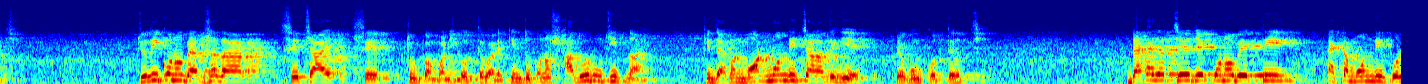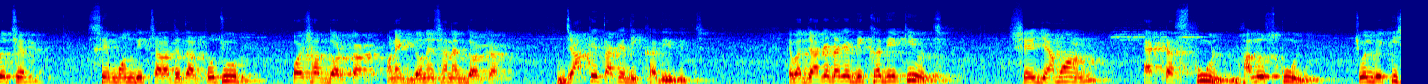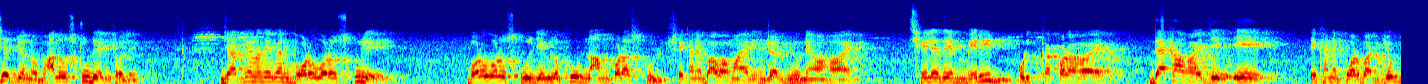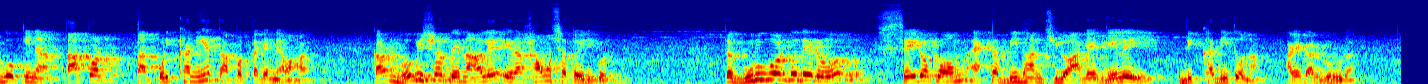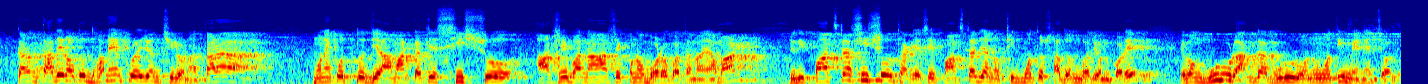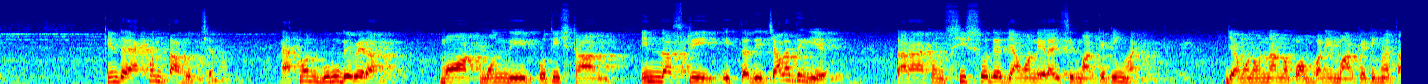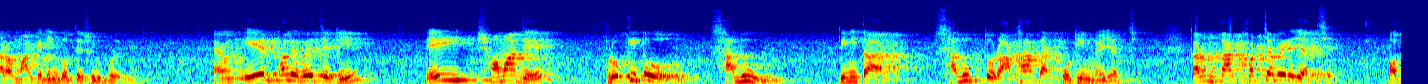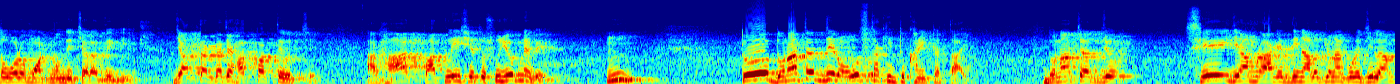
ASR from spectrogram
যদি কোনো ব্যবসাদার, সে চায় সে ট্যুর কোম্পানি করতে পারে, কিন্তু কোনো সাধুর উচিত নয়। কিন্তু এখন মঠ মন্দির চালাতে গিয়ে এরকম করতে হচ্ছে। দেখা যাচ্ছে যে কোনো ব্যক্তি একটা মন্দির করেছেন, সে মন্দির চালাতে তার প্রচুর পয়সার দরকার, অনেক ডোনেশনের দরকার। যাকে তাকে দীক্ষা দিয়ে দিচ্ছে। এবার যাকে তাকে দীক্ষা দিয়ে কি হচ্ছে? সেই যেমন একটা স্কুল, ভালো স্কুল, চলবে কিসের জন্য? ভালো স্টুডেন্ট হলে। যার জন্য দেখবেন বড় বড় স্কুলে, বড় বড় স্কুল যেগুলো খুব নামকরা স্কুল, সেখানে বাবা মায়ের ইন্টারভিউ নেওয়া হয়, ছেলেদের মেরিট পরীক্ষা করা হয়, দেখা হয় যে এ এখানে পড়বার যোগ্য কিনা, তারপর তার পরীক্ষা নিয়ে তারপর তাকে নেওয়া হয়। কারণ ভবিষ্যতে না হলে এরা সমস্যা তৈরি করবে। তো গুরুবর্গদেরও সেই রকম একটা বিধান ছিল। আগে গেলেই দীক্ষা দিত না আগেকার গুরুরা। কারণ তাদের অত ধনের প্রয়োজন ছিল না। তারা মনে করতো যে আমার কাছে শিষ্য আসে বা না আসে কোনো বড় কথা নয়। আমার যদি পাঁচটা শিষ্যও থাকে, সেই পাঁচটা যেন ঠিকমতো সাধন ভজন করে এবং গুরুর আজ্ঞা, গুরুর অনুমতি মেনে চলে। কিন্তু এখন তা হচ্ছে না। এখন গুরুদেবেরা মঠ, মন্দির, প্রতিষ্ঠান ইন্ডাস্ট্রি ইত্যাদি চালাতে গিয়ে তারা এখন শিষ্যদের যেমন এলআইসির মার্কেটিং হয়, যেমন অন্যান্য কোম্পানির মার্কেটিং হয়, তারাও মার্কেটিং করতে শুরু করে দিয়েছে। এখন এর ফলে হয়েছে কি, এই সমাজে প্রকৃত সাধু, তিনি তার সাধুত্ব রাখা তার কঠিন হয়ে যাচ্ছে। কারণ তার খরচা বেড়ে যাচ্ছে, অত বড় মঠ মন্দির চালাতে গিয়ে। যার তার কাছে হাত পাততে হচ্ছে, আর হাত পাতলেই সে তো সুযোগ নেবে। হুম? তো দ্রোণাচার্যের অবস্থা কিন্তু খানিকটা তাই। দ্রোণাচার্য, সেই যে আমরা আগের দিন আলোচনা করেছিলাম,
